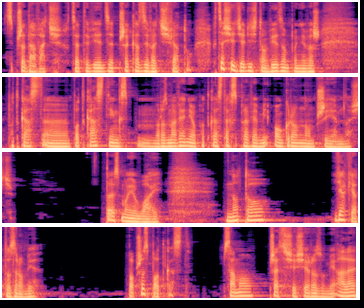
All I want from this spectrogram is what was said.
sprzedawać, chcę tę wiedzę przekazywać światu. Chcę się dzielić tą wiedzą, ponieważ podcast, e, podcasting, rozmawianie o podcastach sprawia mi ogromną przyjemność. To jest moje why. No to jak ja to zrobię? Poprzez podcast. Samo przez się się rozumie, ale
